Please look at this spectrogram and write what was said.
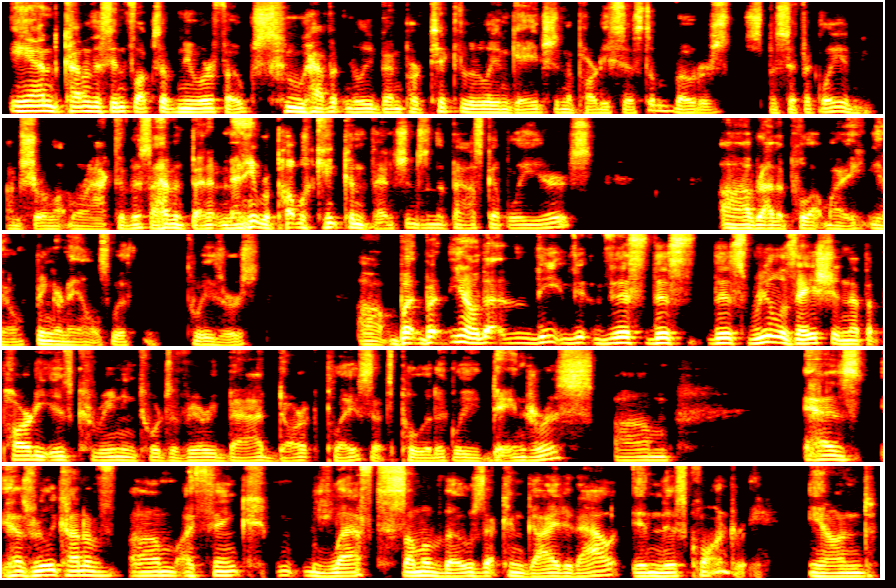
and kind of this influx of newer folks who haven't really been particularly engaged in the party system, voters specifically, and I'm sure a lot more activists. I haven't been at many Republican conventions in the past couple of years. Uh, I'd rather pull out my you know fingernails with tweezers. Uh, but but you know the, the, this this this realization that the party is careening towards a very bad dark place that's politically dangerous um, has has really kind of um, I think left some of those that can guide it out in this quandary. And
